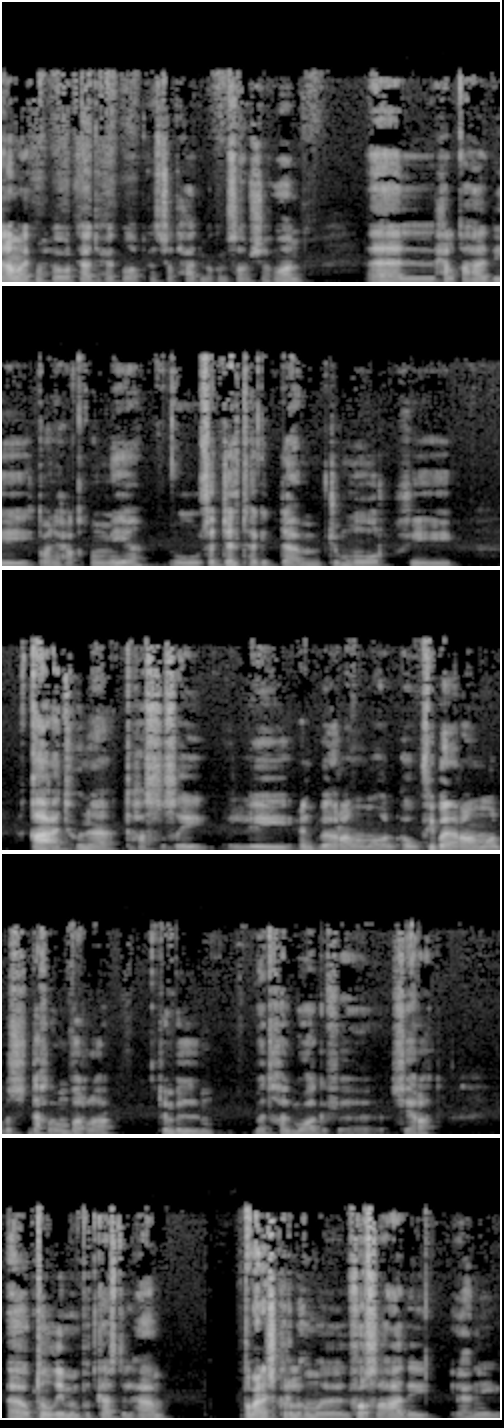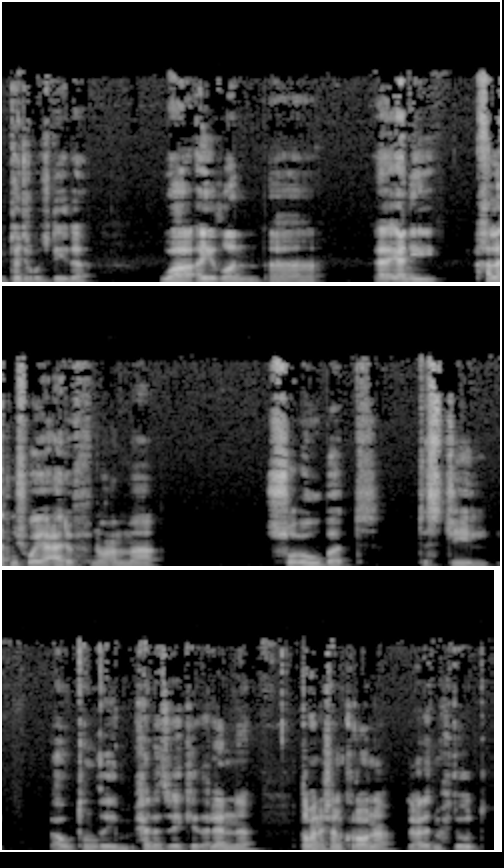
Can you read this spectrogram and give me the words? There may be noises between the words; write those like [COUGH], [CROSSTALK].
السلام عليكم ورحمة الله وبركاته. حياكم الله بودكاست شطحات معكم عصام الشهوان آه، الحلقة هذه طبعا هي حلقة قمية وسجلتها قدام جمهور في قاعة هنا تخصصي اللي عند بانوراما مول أو في بانوراما مول بس داخلة من برا جنب المدخل مواقف آه، سيارات. آه، وبتنظيم من بودكاست الهام. طبعا أشكر لهم الفرصة هذه يعني تجربة جديدة. وأيضا يعني خلتني شوي أعرف نوعا ما صعوبة تسجيل أو تنظيم حدث زي كذا لأنه طبعا عشان كورونا العدد محدود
